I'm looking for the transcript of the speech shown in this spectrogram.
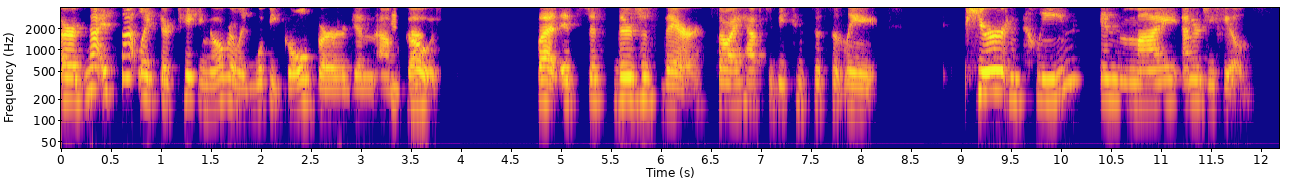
Or not, it's not like they're taking over like Whoopi Goldberg and um, yeah. Ghost, but it's just, they're just there. So I have to be consistently pure and clean in my energy fields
